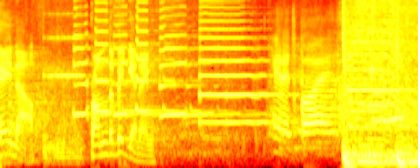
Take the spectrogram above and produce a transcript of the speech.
Okay. now, from the beginning. Hit it, boys.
